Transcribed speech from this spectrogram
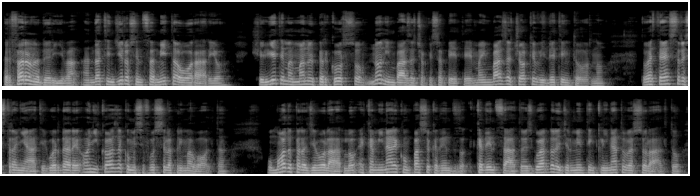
Per fare una deriva andate in giro senza meta o orario. Scegliete man mano il percorso non in base a ciò che sapete, ma in base a ciò che vedete intorno. Dovete essere straniati e guardare ogni cosa come se fosse la prima volta. Un modo per agevolarlo è camminare con passo cadenzato e sguardo leggermente inclinato verso l'alto,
